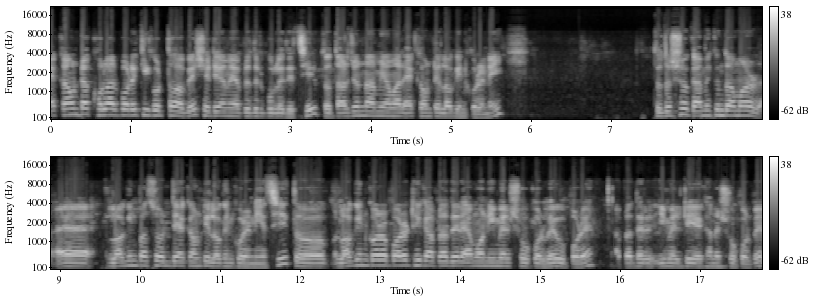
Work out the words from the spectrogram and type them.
অ্যাকাউন্টটা খোলার পরে কি করতে হবে সেটি আমি আপনাদের বলে দিচ্ছি। তো তার জন্য আমি আমার অ্যাকাউন্টে লগ ইন করে নেই। তো দর্শক, আমি কিন্তু আমার লগ ইন পাসওয়ার্ড দিয়ে অ্যাকাউন্টটি লগ ইন করে নিয়েছি। তো লগ ইন করার পরে ঠিক আপনাদের এমন ইমেল শো করবে উপরে। আপনাদের ইমেলটি এখানে শো করবে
